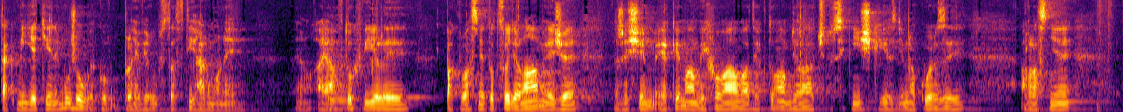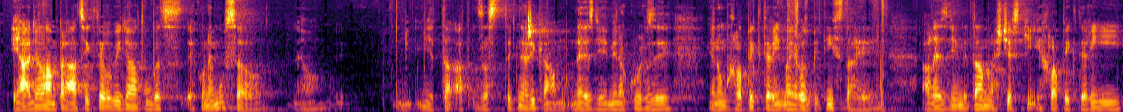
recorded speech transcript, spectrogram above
tak mý děti nemůžou jako úplně vyrůstat v té harmonii. Jo? A já v tu chvíli pak vlastně to, co dělám, je, že řeším, jak je mám vychovávat, jak to mám dělat, čtu si knížky, jezdím na kurzy a vlastně já dělám práci, kterou bych dělat vůbec jako nemusel. Jo? Mě ta, a zase teď neříkám, nejezdí mi na kurzy jenom chlapy, který mají rozbitý vztahy, ale jezdí mi tam naštěstí i chlapy, který,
